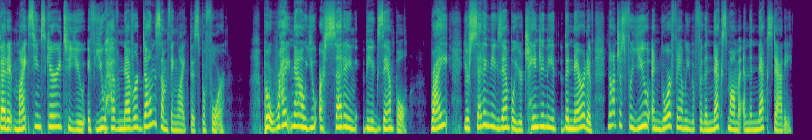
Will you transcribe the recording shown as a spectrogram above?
that it might seem scary to you if you have never done something like this before. But right now, you are setting the example right? You're setting the example, you're changing the, the narrative, not just for you and your family, but for the next mama and the next daddy,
